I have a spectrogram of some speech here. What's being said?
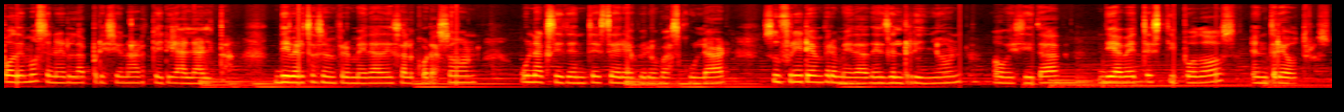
podemos tener la presión arterial alta, diversas enfermedades al corazón, un accidente cerebrovascular, sufrir enfermedades del riñón, obesidad, diabetes tipo 2, entre otros.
